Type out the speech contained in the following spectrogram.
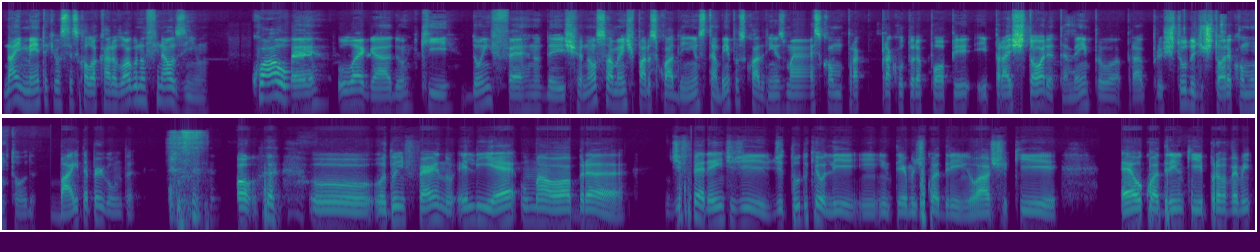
na emenda que vocês colocaram logo no finalzinho. qual é o legado que Do Inferno deixa, não somente para os quadrinhos, também para os quadrinhos, mas como para a cultura pop e para a história também, para o estudo de história como um todo? Baita pergunta. Bom, o, o Do Inferno, ele é uma obra diferente de, de tudo que eu li em, em termos de quadrinho. Eu acho que é o quadrinho que provavelmente,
